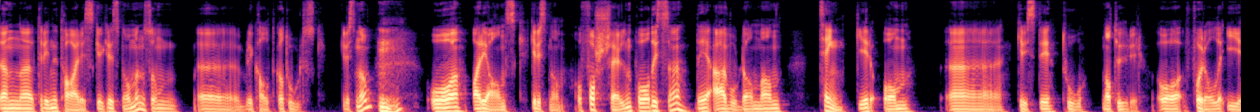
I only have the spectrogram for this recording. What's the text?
den eh, trinitariske kristendommen, som uh, blir kalt katolsk kristendom, mm. og ariansk kristendom. Og forskjellen på disse, det er hvordan man tenker om eh, Kristi to naturer og forholdet i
